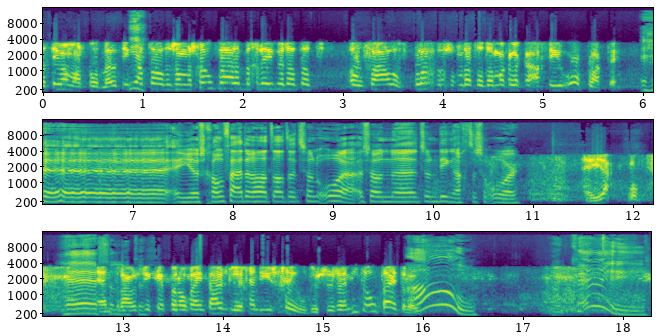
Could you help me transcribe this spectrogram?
Dat timmermans potlood. Ik had al dus van mijn schoonvader begrepen dat dat ovaal of plat was, omdat dat dan makkelijker achter je oor plakte. Eh, en je schoonvader had altijd zo'n oor, zo'n eh, zo'n ding achter zijn oor. Ja, klopt. En trouwens, ik heb er nog één thuis liggen en die is geel, dus ze zijn niet altijd rood. Oh, oké.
